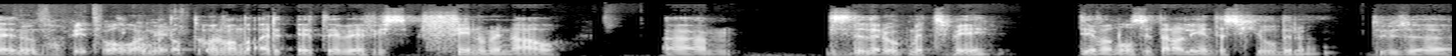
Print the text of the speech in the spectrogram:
en dat weten we al de commentator van de RTBF is fenomenaal. Ehm, die zitten daar ook met twee. Die van ons zit daar alleen te schilderen. Dus eh,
